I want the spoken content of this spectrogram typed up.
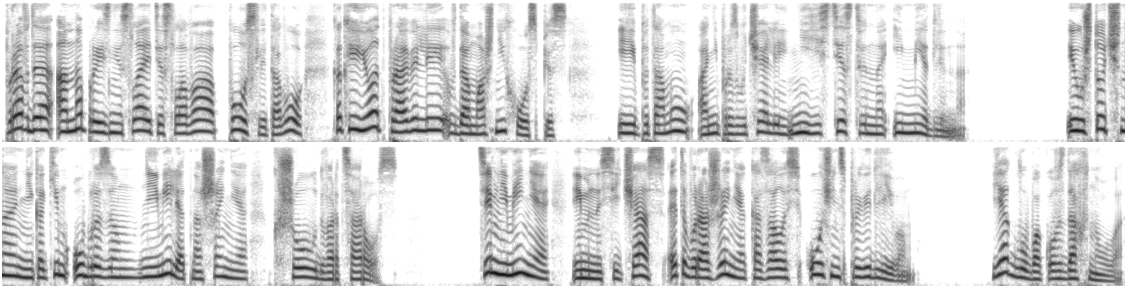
Правда, она произнесла эти слова после того, как ее отправили в домашний хоспис — и потому они прозвучали неестественно и медленно. И уж точно никаким образом не имели отношения к шоу «Дворца Рос». Тем не менее, именно сейчас это выражение казалось очень справедливым. Я глубоко вздохнула.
